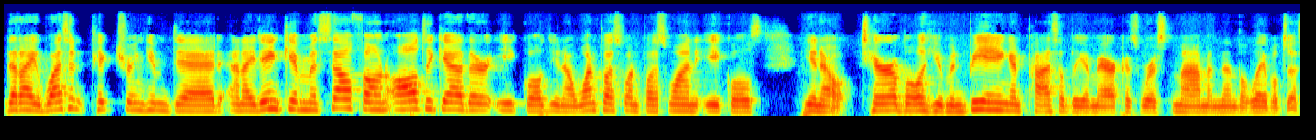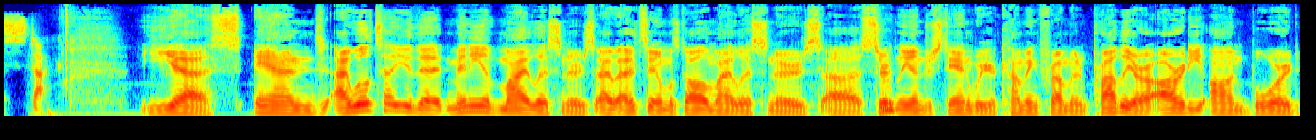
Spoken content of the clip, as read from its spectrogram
that I wasn't picturing him dead, and I didn't give him a cell phone altogether equaled, you know, one plus one plus one equals, you know, terrible human being and possibly America's worst mom. And then the label just stuck. Yes, and I will tell you that many of my listeners, I, I'd say almost all of my listeners, uh, certainly understand where you're coming from and probably are already on board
